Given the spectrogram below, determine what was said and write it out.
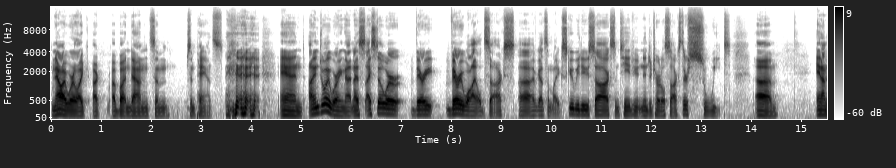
now I wear like a, a button down and some some pants, and I enjoy wearing that. And I, I still wear very very wild socks. Uh, I've got some like Scooby Doo socks, some Teenage Mutant Ninja Turtle socks. They're sweet. Um, and I'm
